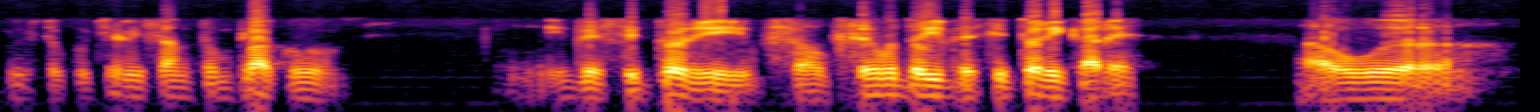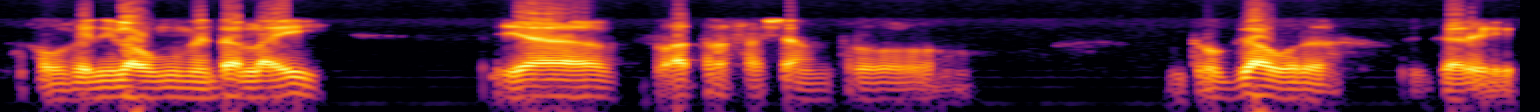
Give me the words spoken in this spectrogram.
nu știu cu ce li s-a întâmplat cu investitorii sau pseudo-investitorii care au, uh, au venit la un moment dat la ei, i-a atras așa într-o, într-o gaură în care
